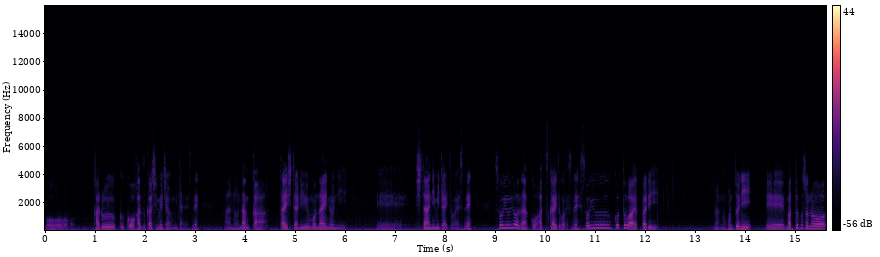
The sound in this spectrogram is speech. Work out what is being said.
こう軽くこう恥ずかしめちゃうみたいですね。あのなんか大した理由もないのに、えー、下に見たりとかですね、そういうようなこう扱いとかですね、そういうことはやっぱりあの本当に、えー、全くその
